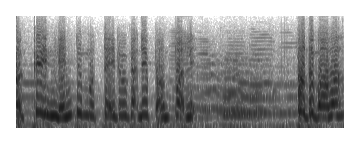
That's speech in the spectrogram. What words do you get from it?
అక్కయ్య నిండు ముత్తైదుగానే పంపాలి. పద బావా.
